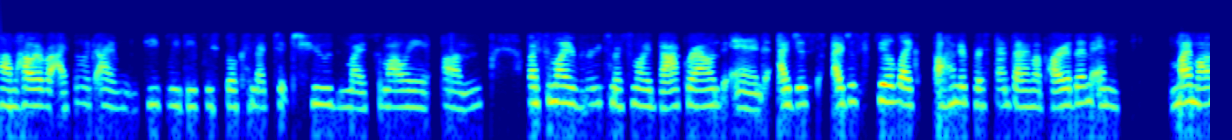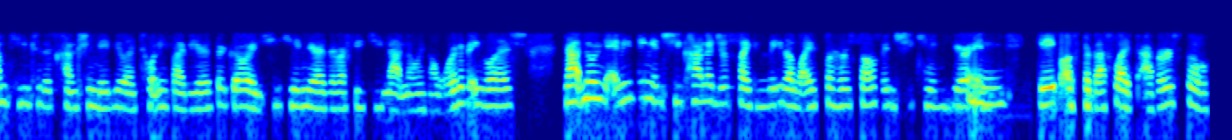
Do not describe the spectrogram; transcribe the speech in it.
Um, however, I feel like I'm deeply, deeply still connected to my Somali um my Somali roots, my Somali background, and I just I just feel like a hundred percent that I'm a part of them. And my mom came to this country maybe like 25 years ago, and she came here as a refugee, not knowing a word of English, not knowing anything, and she kind of just like made a life for herself, and she came here mm-hmm. and gave us the best life ever. So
